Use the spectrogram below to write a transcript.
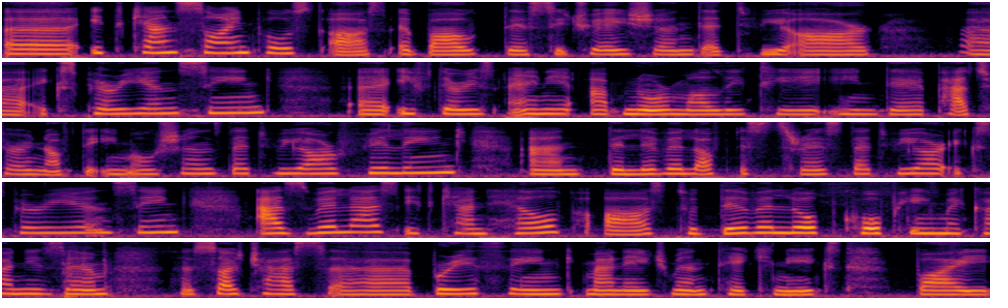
uh, it can signpost us about the situation that we are uh, experiencing, uh, if there is any abnormality in the pattern of the emotions that we are feeling and the level of stress that we are experiencing, as well as it can help us to develop coping mechanism uh, such as uh, breathing management techniques by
